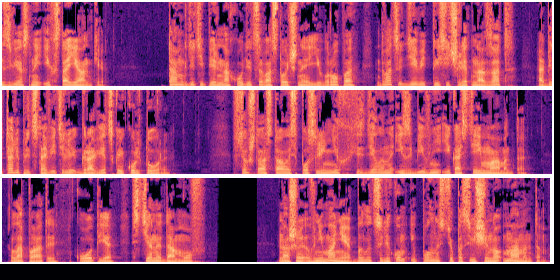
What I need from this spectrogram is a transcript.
известной их стоянке. Там, где теперь находится Восточная Европа, 29 тысяч лет назад обитали представители гравецкой культуры. Все, что осталось после них, сделано из бивней и костей мамонта. Лопаты, копья, стены домов. Наше внимание было целиком и полностью посвящено мамонтам.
